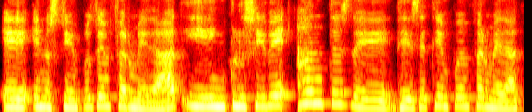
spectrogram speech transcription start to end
eh, en los tiempos de enfermedad e inclusive antes de, ese tiempo de enfermedad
